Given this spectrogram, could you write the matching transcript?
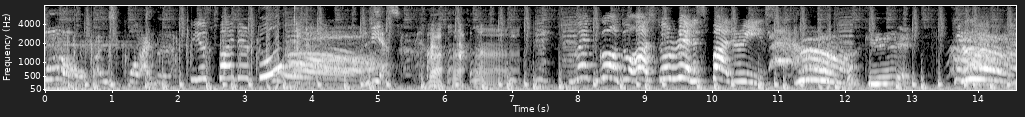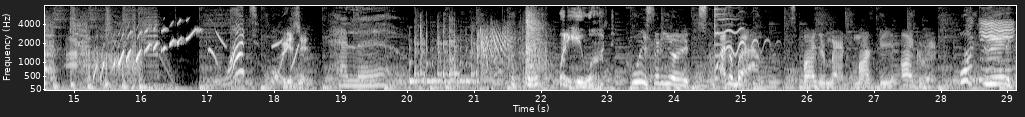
Wow, I spider! You spider too? Yes! Let's go to us to really spideries. Okay! What? Who is it? Hello. what do you want? Who is really Spider-Man? Spider-Man must be accurate. Okay.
